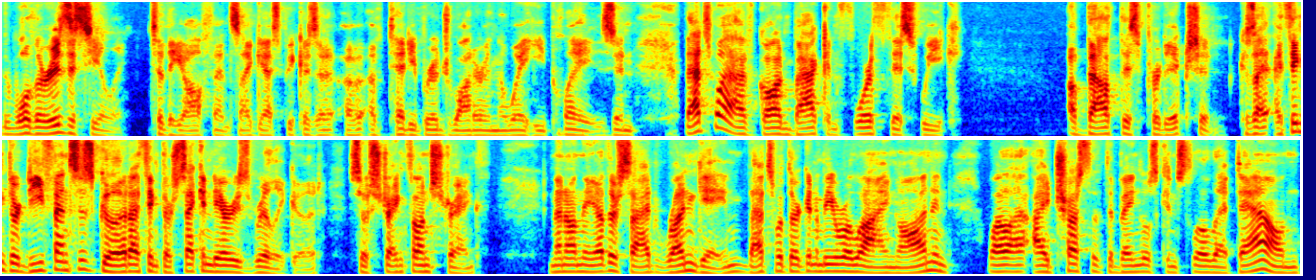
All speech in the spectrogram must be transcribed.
well, there is a ceiling to the offense, I guess, because of, of, Teddy Bridgewater and the way he plays. And that's why I've gone back and forth this week about this prediction because I, I, think their defense is good. I think their secondary is really good. So strength on strength. And then on the other side, run game. That's what they're going to be relying on. And while I, I trust that the Bengals can slow that down,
